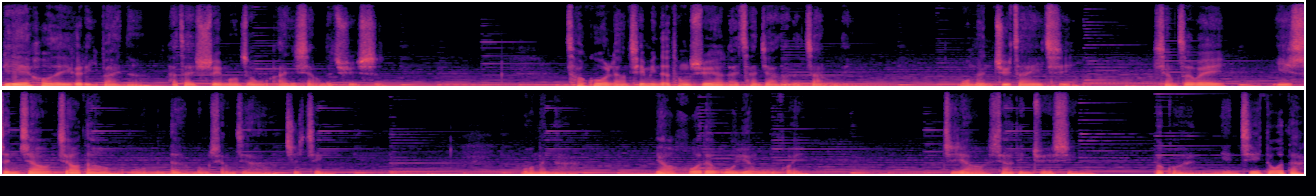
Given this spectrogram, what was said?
毕业后的一个礼拜呢，他在睡梦中安详的去世。超过两千名的同学来参加他的葬礼，我们聚在一起，向这位以身教教导我们的梦想家致敬。我们啊，要活得无怨无悔，只要下定决心，不管年纪多大，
